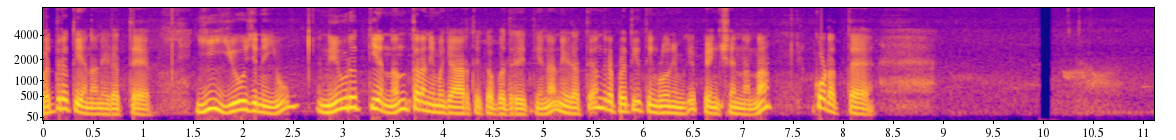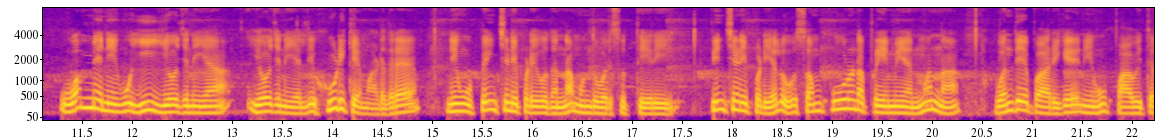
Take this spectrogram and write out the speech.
ಭದ್ರತೆಯನ್ನು ನೀಡುತ್ತೆ. ಈ ಯೋಜನೆಯು ನಿವೃತ್ತಿಯ ನಂತರ ನಿಮಗೆ ಆರ್ಥಿಕ ಭದ್ರತೆಯನ್ನು ನೀಡುತ್ತೆ. ಅಂದರೆ ಪ್ರತಿ ತಿಂಗಳು ನಿಮಗೆ ಪೆನ್ಷನನ್ನು ಕೊಡುತ್ತೆ. ಒಮ್ಮೆ ನೀವು ಈ ಯೋಜನೆಯ, ಯೋಜನೆಯಲ್ಲಿ ಹೂಡಿಕೆ ಮಾಡಿದರೆ ನೀವು ಪಿಂಚಣಿ ಪಡೆಯುವುದನ್ನು ಮುಂದುವರಿಸುತ್ತೀರಿ. ಪಿಂಚಣಿ ಪಡೆಯಲು ಸಂಪೂರ್ಣ ಪ್ರೀಮಿಯಮನ್ನು ಒಂದೇ ಬಾರಿಗೆ ನೀವು ಪಾವತಿ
